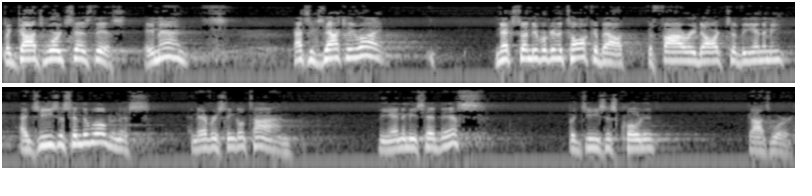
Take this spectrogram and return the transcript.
but God's word says this. Amen. That's exactly right. Next Sunday, we're going to talk about the fiery darts of the enemy at Jesus in the wilderness. And every single time, the enemy said this, but Jesus quoted God's word.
